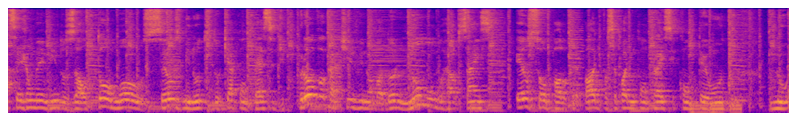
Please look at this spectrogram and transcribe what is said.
sejam bem-vindos ao Tomou, seus minutos do que acontece de provocativo e inovador no mundo Health Science. Eu sou o Paulo Crepaldi, você pode encontrar esse conteúdo no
